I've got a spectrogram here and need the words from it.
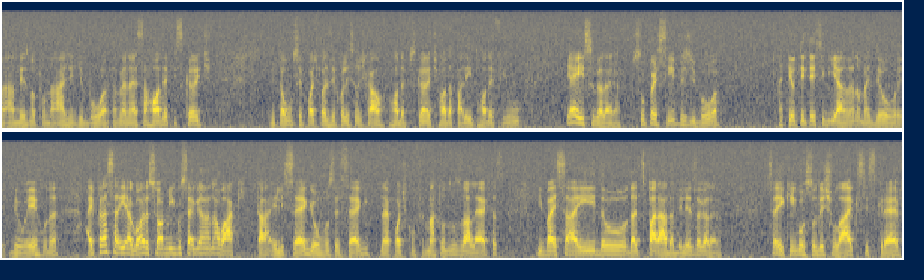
a mesma tunagem, de boa, tá vendo? Essa roda é piscante. Então você pode fazer coleção de carro roda piscante, roda palito, roda F1. E é isso, galera. Super simples, de boa. Aqui eu tentei seguir a Ana, mas deu, deu erro, né? Aí pra sair agora, o seu amigo segue a Ana Wack, tá? Ele segue ou você segue, né? Pode confirmar todos os alertas e vai sair do, da disparada, beleza, galera? Isso aí, quem gostou deixa o like, se inscreve.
